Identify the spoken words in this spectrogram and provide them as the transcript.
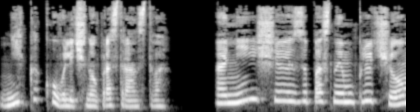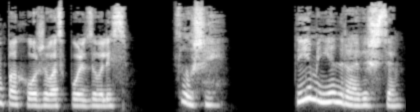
Никакого личного пространства. Они еще и запасным ключом, похоже, воспользовались. «Слушай, ты мне нравишься»,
